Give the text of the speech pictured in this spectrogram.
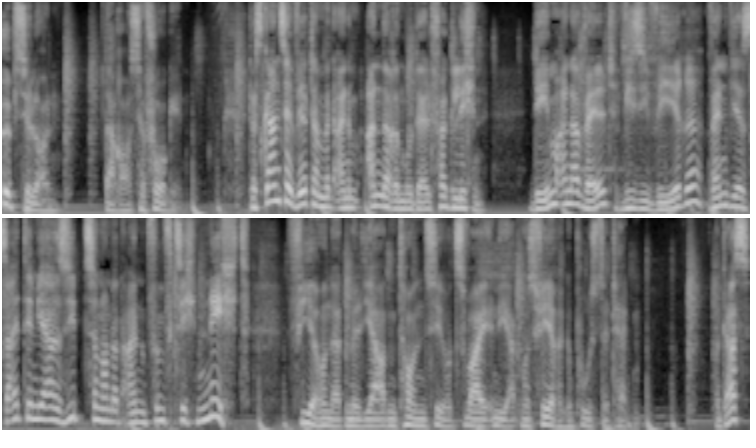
Y daraus hervorgehen. Das Ganze wird dann mit einem anderen Modell verglichen, dem einer Welt, wie sie wäre, wenn wir seit dem Jahr 1751 nicht 400 Milliarden Tonnen CO2 in die Atmosphäre gepustet hätten. Und das,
